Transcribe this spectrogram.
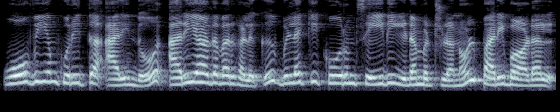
ஓவியம் குறித்து அறிந்தோர் அறியாதவர்களுக்கு விளக்கி கூறும் செய்தி இடம்பெற்றுள்ள நூல் பரிபாடல்.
